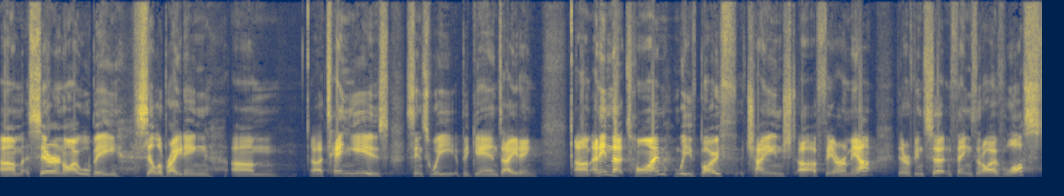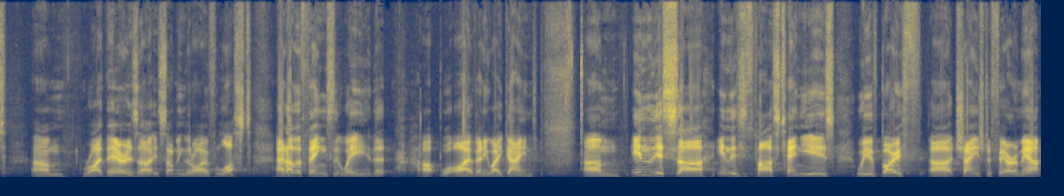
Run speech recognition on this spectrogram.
um, Sarah and I will be celebrating um, uh, 10 years since we began dating. Um, and in that time, we've both changed uh, a fair amount. There have been certain things that I've lost. Um, right there is, uh, is something that I've lost, and other things that we, that, uh, well, I have anyway, gained. Um, in, this, uh, in this past 10 years, we have both uh, changed a fair amount.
